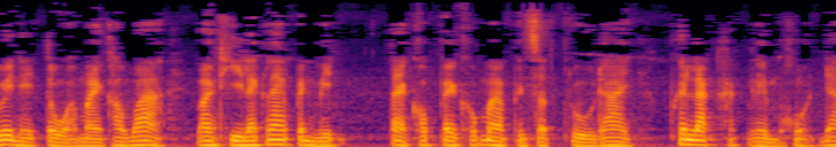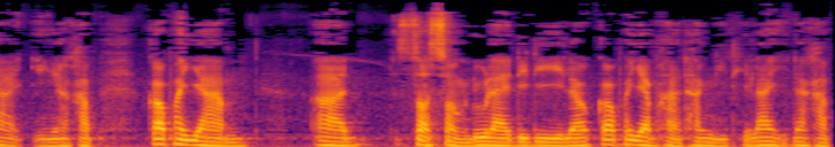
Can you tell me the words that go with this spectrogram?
ด้วยในตัวหมายความว่าบางทีแรก ๆ เป็นมิตร แต่คบไปคบมาเป็นศัตรูได้ เพื่อนรักหักเหลี่ยมโหดได้อย่างเงี้ยครับก็พยายามอสอดส่องดูแลดีๆ แล้วก็พยายามหาทางหนีทีไล่นะครับ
